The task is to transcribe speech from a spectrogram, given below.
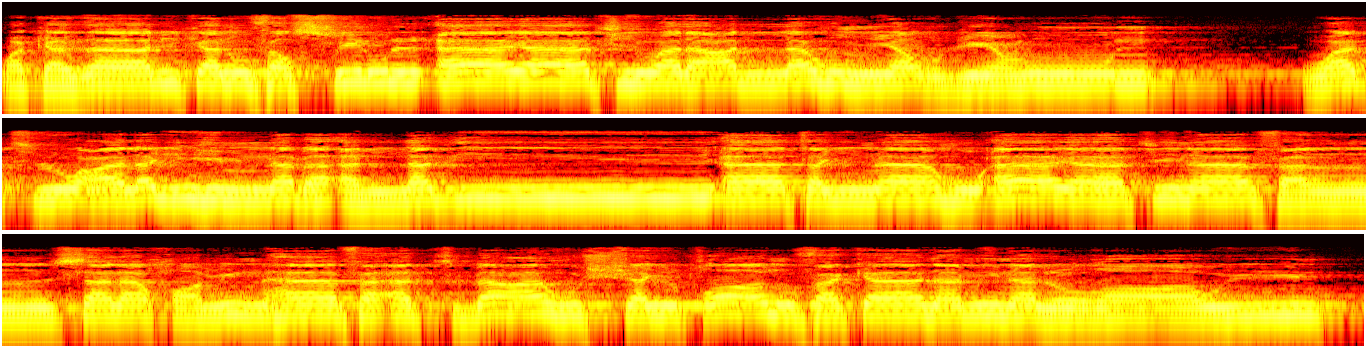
وكذلك نفصل الايات ولعلهم يرجعون واتل عليهم نبأ الذي آتيناه آياتنا فانسلخ منها فأتبعه الشيطان فكان من الغاوين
